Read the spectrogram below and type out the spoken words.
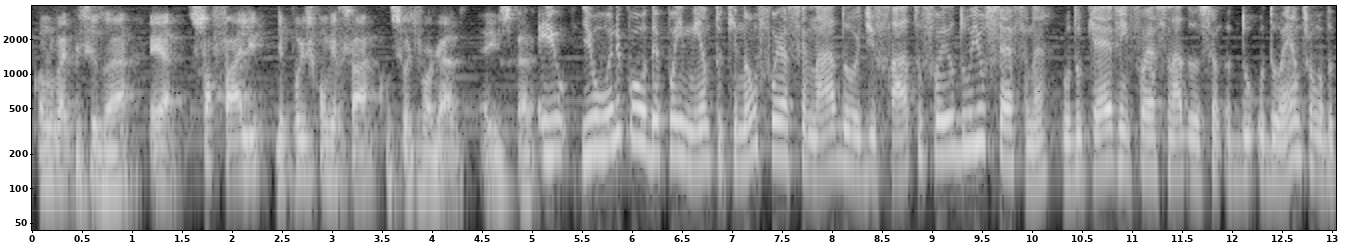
quando vai precisar. É, só fale depois de conversar com o seu advogado. É isso, cara. E, e o único depoimento que não foi assinado de fato foi o do Youssef, né? O do Kevin foi assinado, do, o do Entron, do,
